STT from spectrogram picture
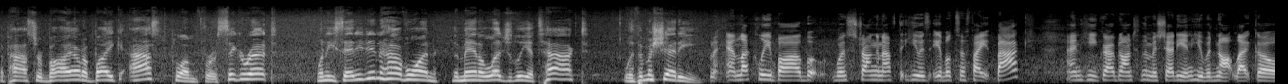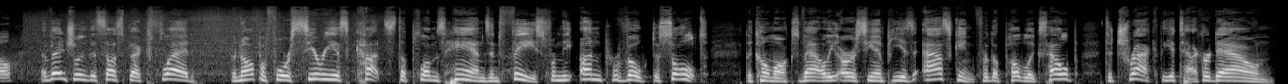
A passerby on a bike asked Plum for a cigarette. When he said he didn't have one, the man allegedly attacked with a machete. And luckily, Bob was strong enough that he was able to fight back and he grabbed onto the machete and he would not let go. Eventually, the suspect fled, but not before serious cuts to Plum's hands and face from the unprovoked assault. The Comox Valley RCMP is asking for the public's help to track the attacker down.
